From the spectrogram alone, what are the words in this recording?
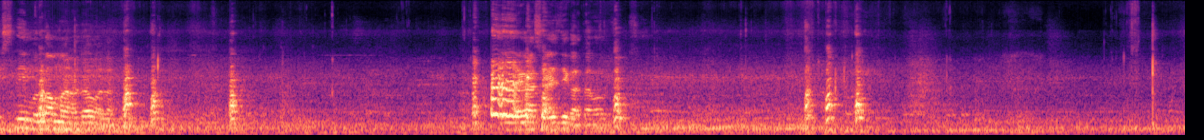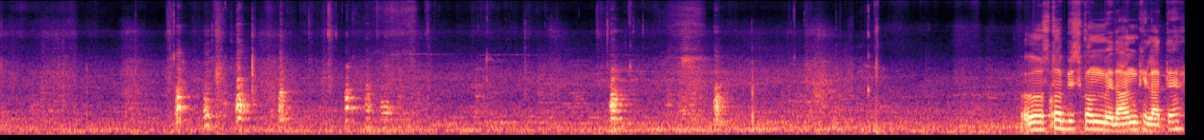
इसने मुर्गा मारा था वाला। साइज़ दिखाता हूँ। तो दोस्तों, अब इसको हम मैदान खिलाते हैं।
